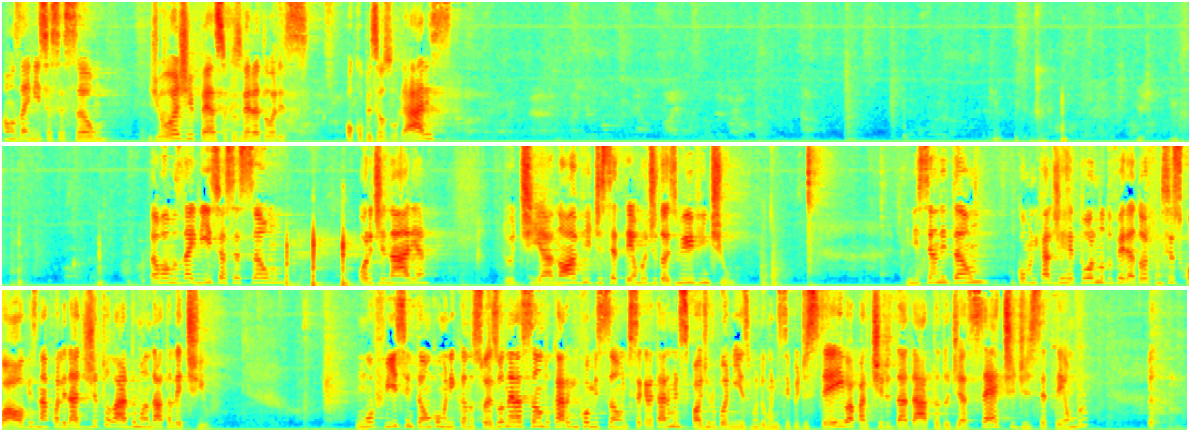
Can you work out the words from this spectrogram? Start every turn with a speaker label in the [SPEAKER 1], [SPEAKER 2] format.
[SPEAKER 1] Vamos dar início à sessão de hoje. Peço que os vereadores ocupem seus lugares. Então vamos dar início à sessão ordinária do dia 9 de setembro de 2021. Iniciando então o comunicado de retorno do vereador Francisco Alves na qualidade titular do mandato letivo. Um ofício, então, comunicando sua exoneração do cargo em comissão de secretário municipal de urbanismo do município de Esteio a partir da data do dia 7 de setembro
